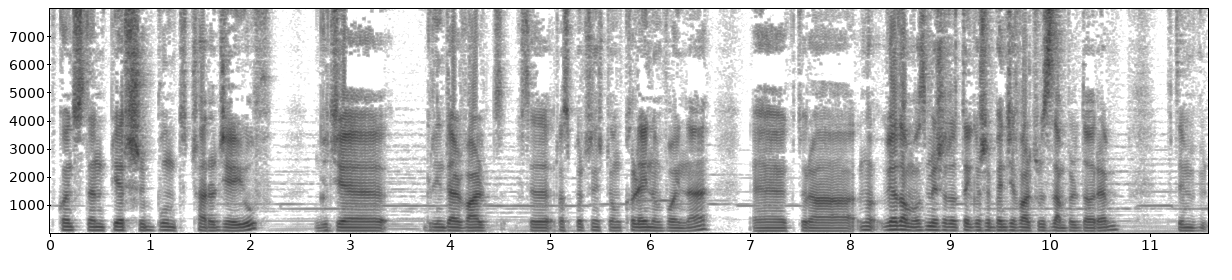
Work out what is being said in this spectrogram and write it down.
w końcu ten pierwszy bunt czarodziejów, gdzie Grindelwald chce rozpocząć tą kolejną wojnę, e, która, no wiadomo, zmierza do tego, że będzie walczył z Dumbledorem w tym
